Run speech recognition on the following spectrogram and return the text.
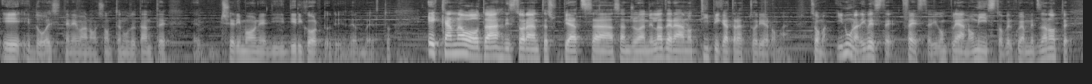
e, dove si tenevano, sono tenute tante eh, cerimonie di, di, ricordo di, di Alberto. E Cannavota, ristorante su piazza San Giovanni Laterano, tipica trattoria romana. Insomma, in una di queste feste di compleanno misto, per cui a mezzanotte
